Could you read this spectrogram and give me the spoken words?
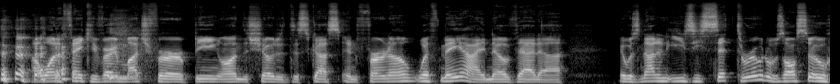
I want to thank you very much for being on the show to discuss Inferno with me. I know that uh, it was not an easy sit through, and it was also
